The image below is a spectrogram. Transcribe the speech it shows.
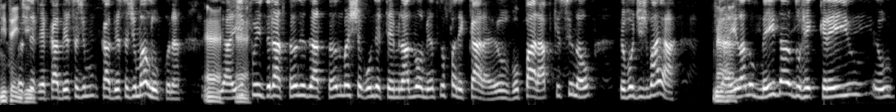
Entendi. Você vê, cabeça de, cabeça de maluco, né? É, e aí é. fui hidratando, hidratando, mas chegou um determinado momento que eu falei, cara, eu vou parar, porque senão eu vou desmaiar. E Aham. aí lá no meio da- do recreio, eu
